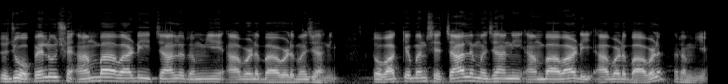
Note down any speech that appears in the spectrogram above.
તો જુઓ, પહેલું છે, આંબાવાડી ચાલ રમીએ આવડ બાવડ મજાની. તો વાક્ય બનશે, ચાલ મજાની, આંબાવાડી આવડ બાવડ રમીએ.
